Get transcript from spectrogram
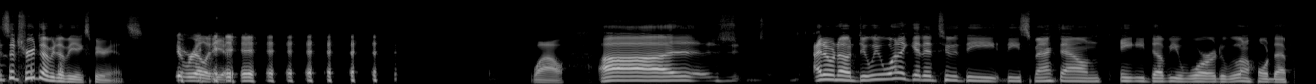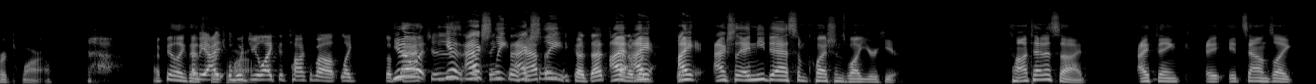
it's a true WWE experience. it really is. Wow. Uh I don't know. Do we want to get into the the SmackDown AEW war or do we want to hold that for tomorrow? I feel like I that's mean, for I, would you like to talk about like the You know what? matches? Yes, actually- happened? actually, because that's kind I, I, I actually I need to ask some questions while you're here. Content aside, I think it, it sounds like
